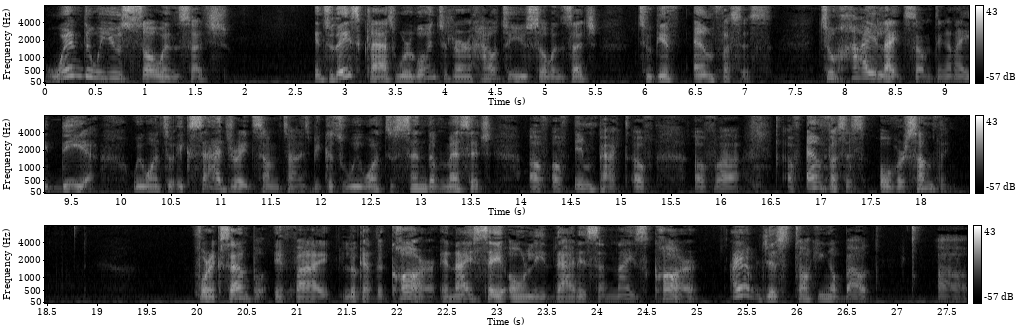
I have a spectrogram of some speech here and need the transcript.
When do we use so and such? In today's class, we're going to learn how to use so and such to give emphasis, to highlight something, an idea. We want to exaggerate sometimes because we want to send a message of, of impact, of, of, uh, of emphasis over something. For example, if I look at the car and I say only that is a nice car, I am just talking about uh,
